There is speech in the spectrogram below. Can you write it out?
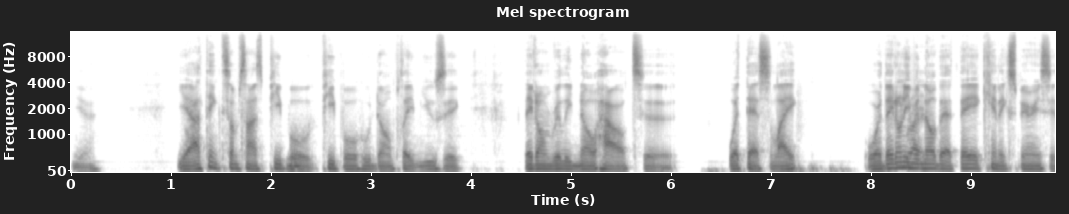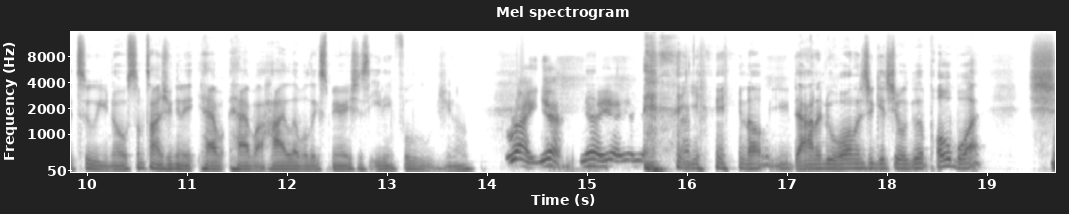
Yeah, yeah. I think sometimes people people who don't play music, they don't really know how to what that's like, or they don't even right. know that they can experience it too. You know, sometimes you're gonna have have a high level experience just eating food. You know. Right. Yeah. Yeah. Yeah. Yeah. Yeah. you, you, know, you down in New Orleans, you get you a good po' boy.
